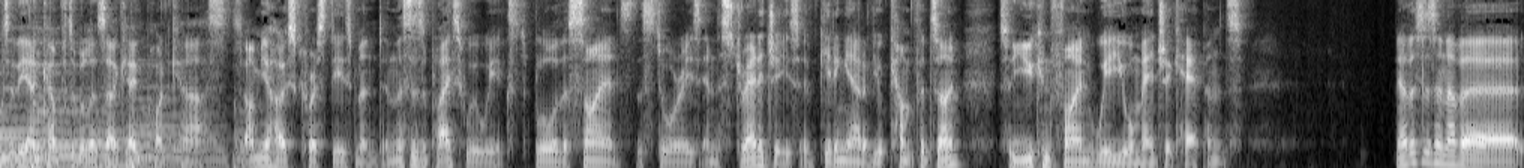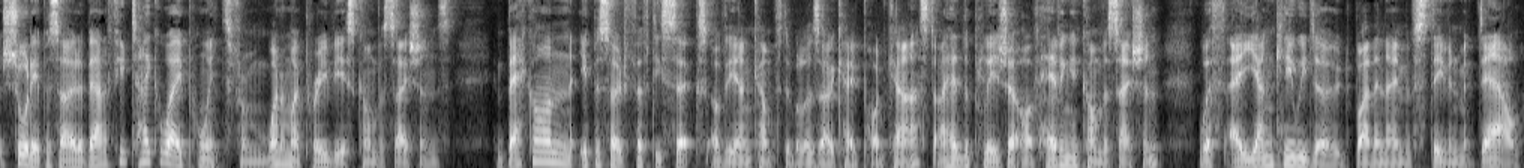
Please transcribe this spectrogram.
Welcome to the Uncomfortable is Okay podcast. I'm your host, Chris Desmond, and this is a place where we explore the science, the stories, and the strategies of getting out of your comfort zone so you can find where your magic happens. Now, this is another short episode about a few takeaway points from one of my previous conversations. Back on episode 56 of the Uncomfortable is Okay podcast, I had the pleasure of having a conversation with a young Kiwi dude by the name of Stephen McDowell,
